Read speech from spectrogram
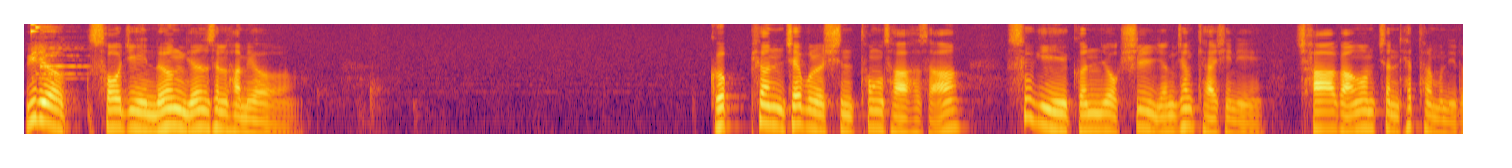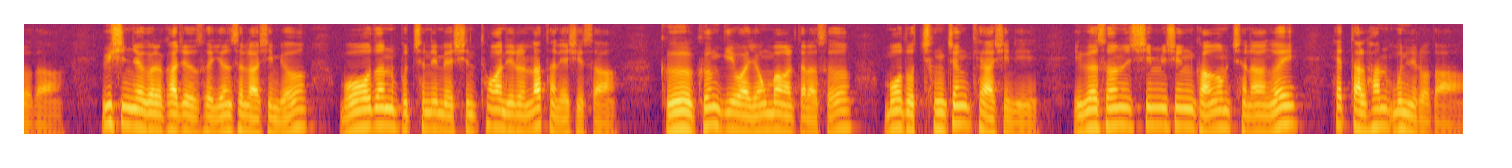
위력 소지 능 연설하며 급편 재불 신통사하사 수기 건욕 실 영정케 하시니 차강엄천 해탈문이로다. 위신력을 가져서 연설하시며 모든 부처님의 신통한 일을 나타내시사 그 근기와 욕망을 따라서 모두 청정케 하시니 이것은 심신강엄천왕의 해탈한 문이로다.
